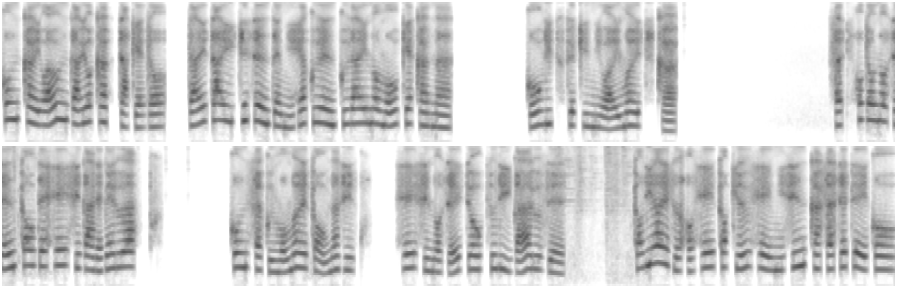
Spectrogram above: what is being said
今回は運が良かったけど、だいたい1戦で200円くらいの儲けかな。効率的にはいまいちか。先ほどの戦闘で兵士がレベルアップ。今作も前と同じく、兵士の成長ツリーがあるぜ。とりあえず歩兵と旧兵に進化させていこう。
